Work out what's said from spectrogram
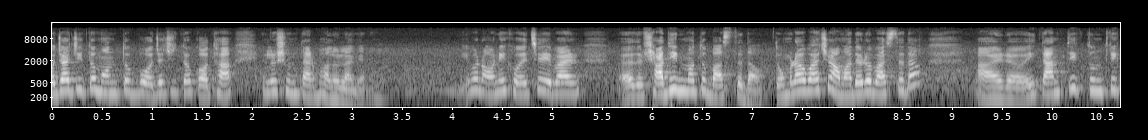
অযাচিত মন্তব্য, অযাচিত কথা, এগুলো শুনতে আর ভালো লাগে না। এবার অনেক হয়েছে, এবার স্বাধীন মতো বাঁচতে দাও। তোমরাও বাঁচো, আমাদেরও বাঁচতে দাও। আর এই তান্ত্রিক তুন্ত্রিক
